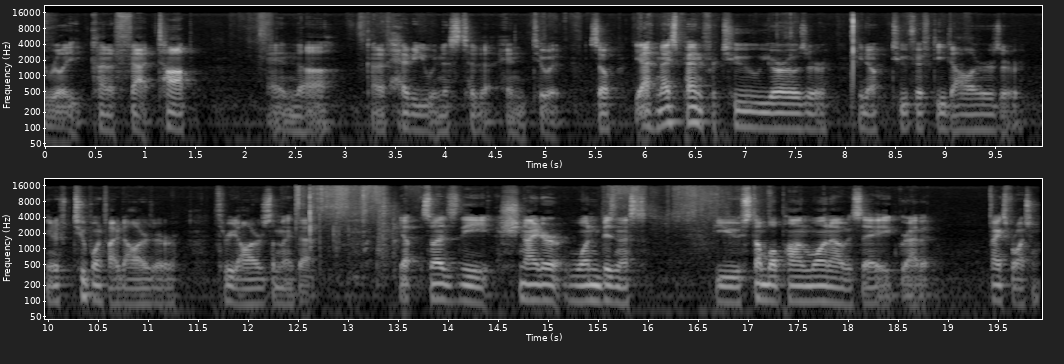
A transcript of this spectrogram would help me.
a really kind of fat top and uh, kind of heaviness to the end to it. So yeah, nice pen for two euros or you know two fifty dollars or you know two point five dollars or three dollars something like that. Yep. So that's the Schneider One Business. If you stumble upon one, I would say grab it. Thanks for watching.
